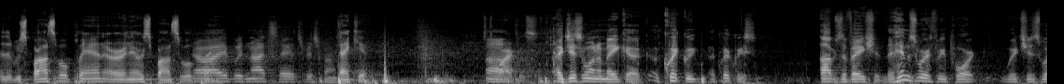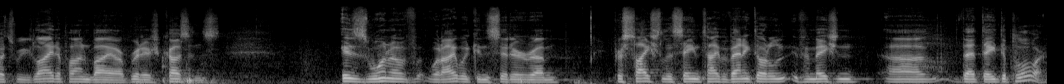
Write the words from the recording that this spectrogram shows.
a responsible plan or an irresponsible no, plan? I would not say it's responsible. Thank you. Mr. Uh, Marcus. I just want to make a, a quick, re- a quick res- observation. The Himsworth report, which is what's relied upon by our British cousins, is one of what I would consider um, precisely the same type of anecdotal information uh, that they deplore.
